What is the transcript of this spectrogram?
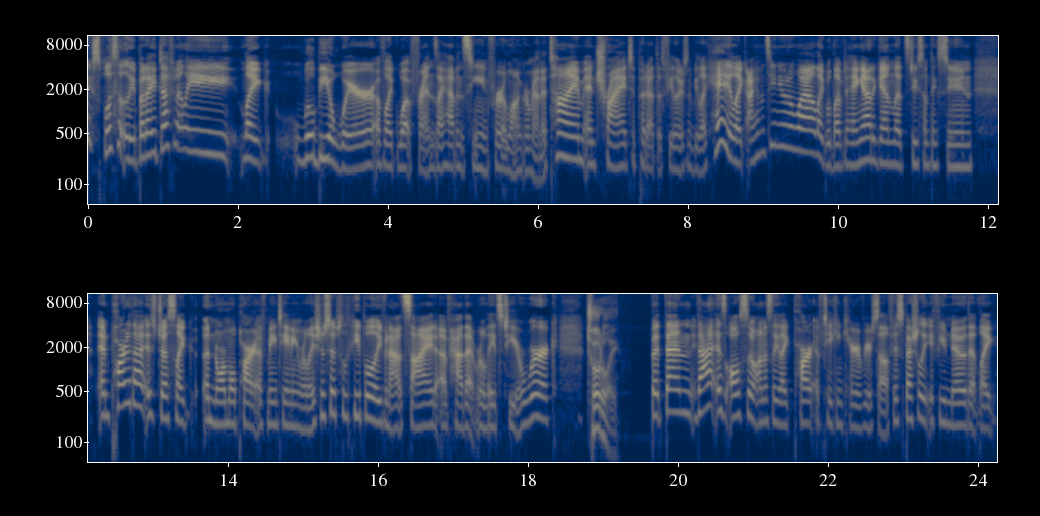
explicitly, but I definitely like will be aware of like what friends I haven't seen for a longer amount of time and try to put out the feelers and be like, hey, like I haven't seen you in a while, like would love to hang out again, let's do something soon. And part of that is just like a normal part of maintaining relationships with people, even outside of how that relates to your work. Totally. But then that is also honestly like part of taking care of yourself, especially if you know that like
